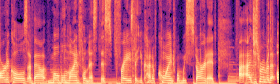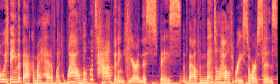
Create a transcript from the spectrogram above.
articles about mobile mindfulness, this phrase that you kind of coined when we started. I, just remember that always being in the back of my head of like, wow, look what's happening here in this space about the mental health resources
